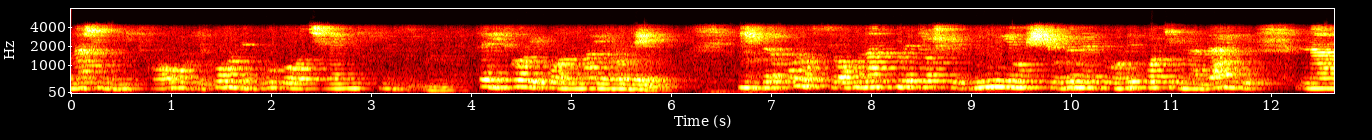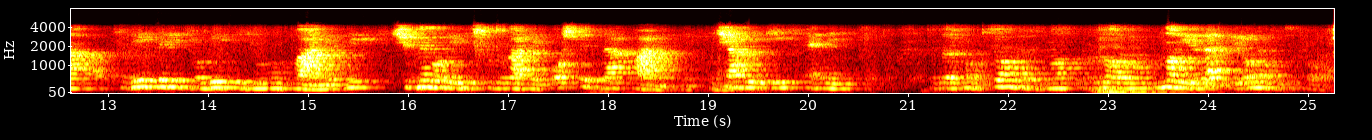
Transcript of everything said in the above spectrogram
нашого військового, якого не було членів сім'ї. Це військовий, якого немає родини. І за рахунок цього нас ми трошки змінюємо, щоб ми змогли потім надалі на цвинтарі зробити йому пам'ятник, щоб ми могли відшкодувати кошти за пам'ятник, хоча б якийсь енний відсоток. То за рахунок цього ми в новій редакції робимо цю програму.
